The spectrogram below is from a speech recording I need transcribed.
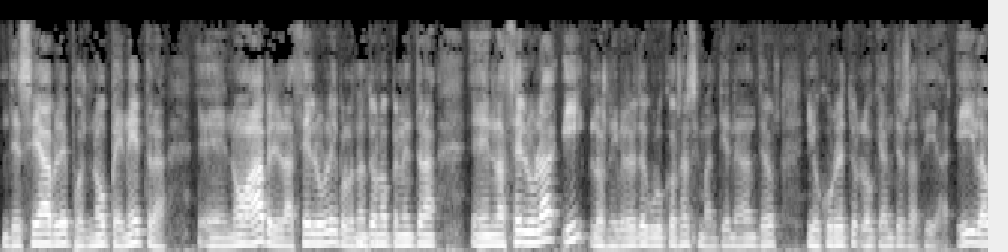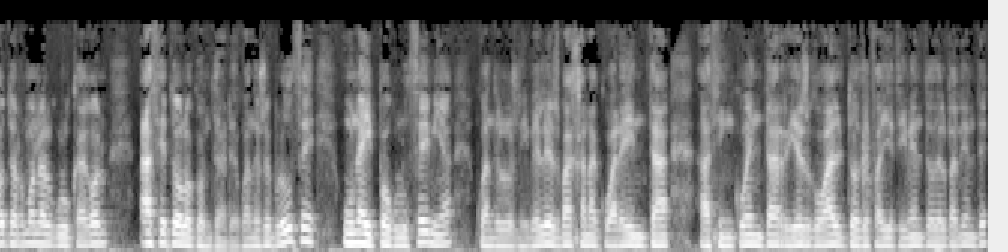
deseable, pues no penetra, eh, no abre la célula y por lo tanto no penetra en la célula y los niveles de glucosa se mantienen antes y ocurre lo que antes hacía. Y la otra hormona, el glucagón, hace todo lo contrario. Cuando se produce una hipoglucemia, cuando los niveles bajan a 40, a 50, riesgo alto de fallecimiento del paciente,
